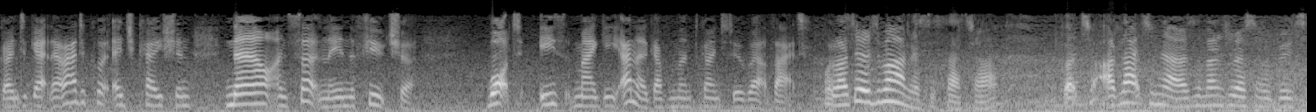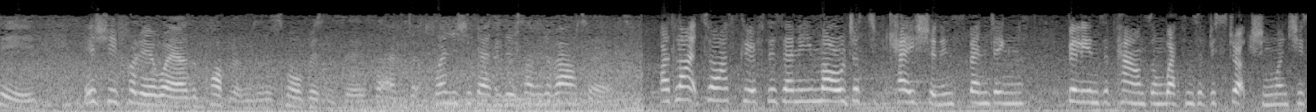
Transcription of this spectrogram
going to get an adequate education now and certainly in the future? What is Maggie and her government going to do about that? Well, I don't demand Mrs Thatcher, but I'd like to know, as the manageress of a boutique, is she fully aware of the problems of the small businesses and when is she going to do something about it? I'd like to ask her if there's any moral justification in spending billions of pounds on weapons of destruction when she's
